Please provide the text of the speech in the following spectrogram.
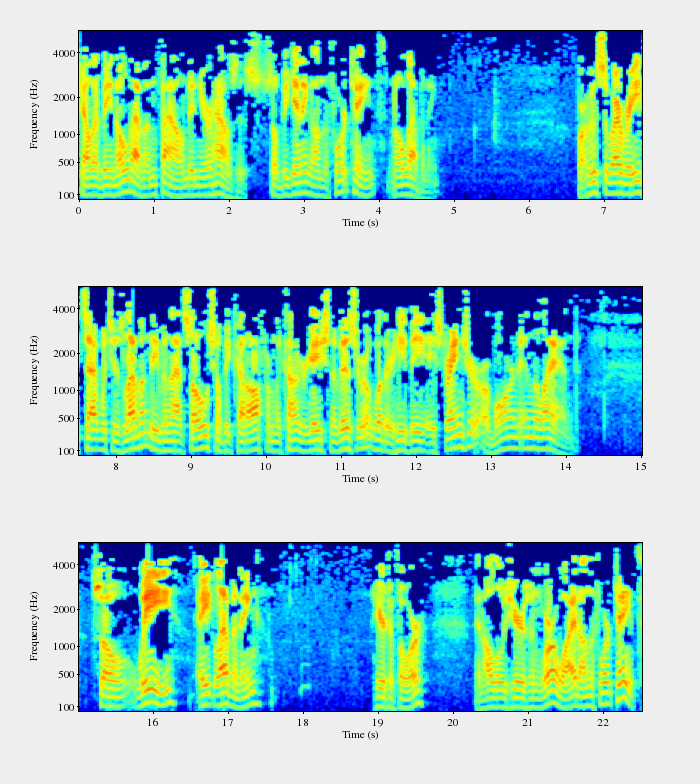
shall there be no leaven found in your houses. So beginning on the 14th, no leavening. For whosoever eats that which is leavened, even that soul shall be cut off from the congregation of Israel, whether he be a stranger or born in the land. So we ate leavening heretofore, in all those years in worldwide, on the 14th.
